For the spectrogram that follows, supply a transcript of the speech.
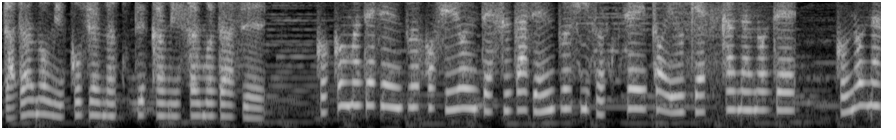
ただの巫女じゃなくて神様だぜ。ここまで全部星4ですが全部非属性という結果なので、この流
